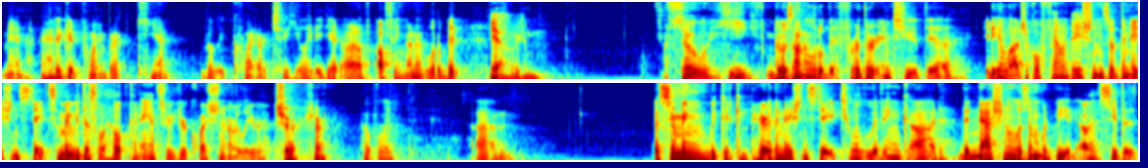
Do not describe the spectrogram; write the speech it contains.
Man, I had a good point, but I can't really quite articulate it yet. I'll, I'll think on it a little bit. Yeah, we can. So he goes on a little bit further into the ideological foundations of the nation state. So maybe this will help kind of answer your question earlier. Sure, sure. hopefully. Um, assuming we could compare the nation state to a living god, the nationalism would be. Oh, see, the,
